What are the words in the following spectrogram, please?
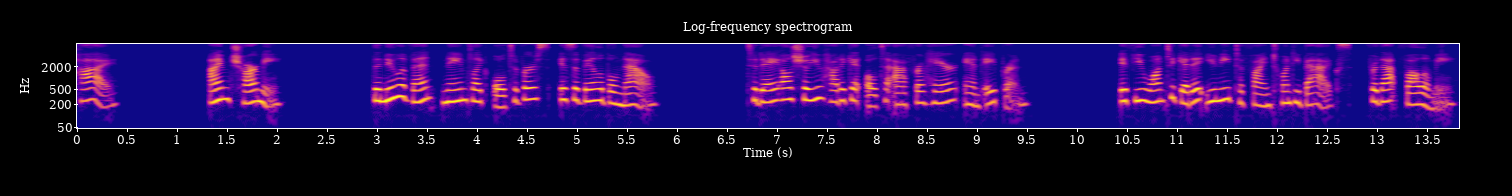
Hi. I'm Charmy. The new event named like Ultaverse is available now. Today I'll show you how to get Ulta Afro hair and apron. If you want to get it you need to find 20 bags, for that follow me.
